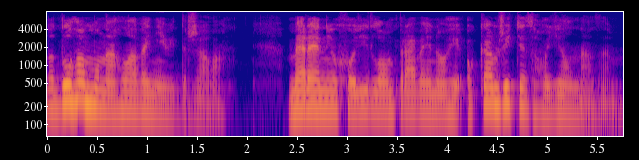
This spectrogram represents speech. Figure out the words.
no dlho mu na hlave nevydržala. Meren ju chodidlom pravej nohy okamžite zhodil na zem.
